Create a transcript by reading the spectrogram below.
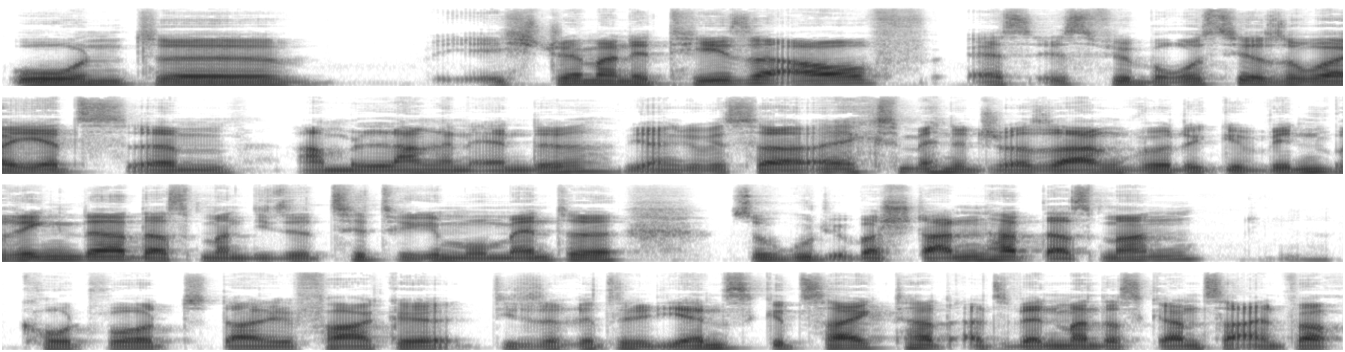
Und äh, ich stelle mal eine These auf. Es ist für Borussia sogar jetzt ähm, am langen Ende, wie ein gewisser Ex-Manager sagen würde, gewinnbringender, dass man diese zittrigen Momente so gut überstanden hat, dass man, Codewort Daniel Farke diese Resilienz gezeigt hat, als wenn man das Ganze einfach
